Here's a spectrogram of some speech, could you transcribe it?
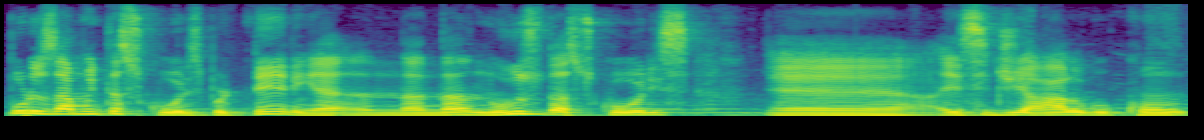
por usar muitas cores, por terem é, na, na, no uso das cores é, esse diálogo com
